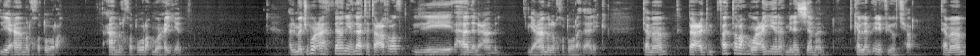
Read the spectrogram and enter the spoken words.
لعامل خطورة عامل خطورة معين. المجموعة الثانية لا تتعرض لهذا العامل لعامل الخطورة ذلك. تمام؟ بعد فترة معينة من الزمن تكلم in future. تمام؟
